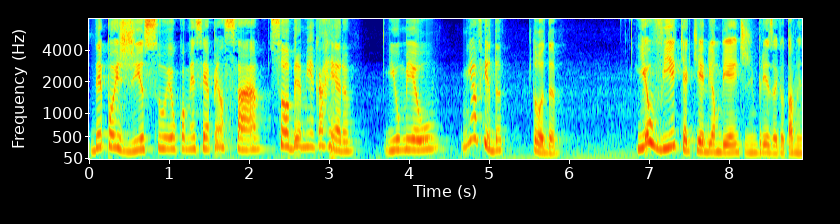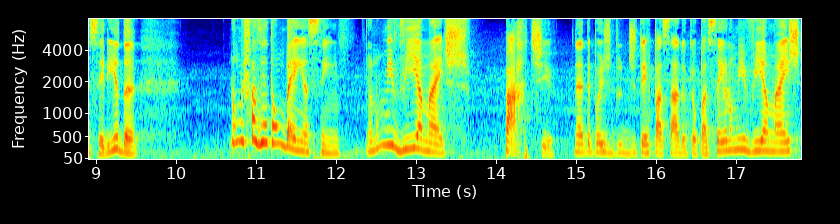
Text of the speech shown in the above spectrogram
depois disso, eu comecei a pensar sobre a minha carreira e o meu minha vida toda. E eu vi que aquele ambiente de empresa que eu estava inserida não me fazia tão bem assim. Eu não me via mais parte, né? Depois de ter passado o que eu passei, eu não me via mais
